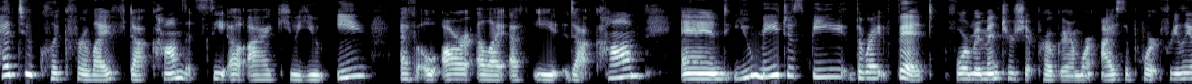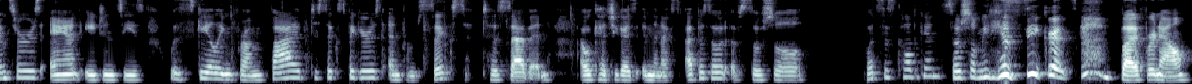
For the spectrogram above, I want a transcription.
head to clique4life.com. That's C L I Q U E F O R L I F E.com. And you may just be the right fit for my mentorship program where I support freelancers and agencies with scaling from five to six figures and from six to seven. I will catch you guys in the next episode of Social. What's this called again? Social Media Secrets. Bye for now.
